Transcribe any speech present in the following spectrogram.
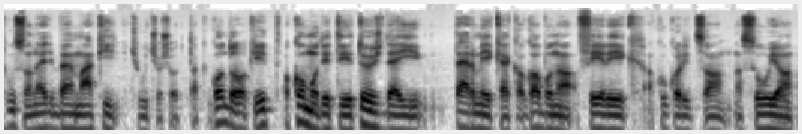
2021-ben már kicsúcsosodtak. Gondolok itt a commodity, tőzsdei termékek, a gabona, félék, a kukorica, a szója,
